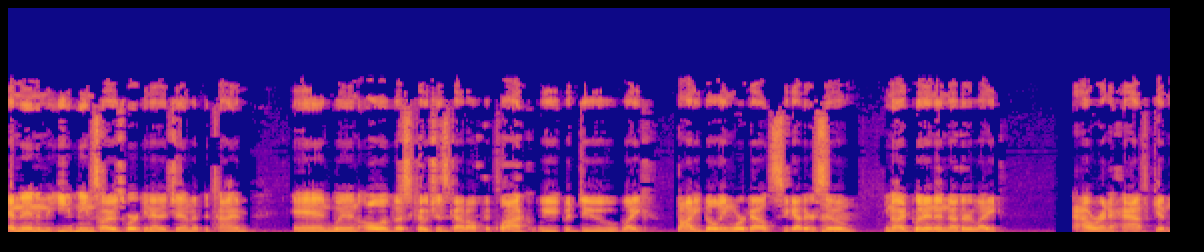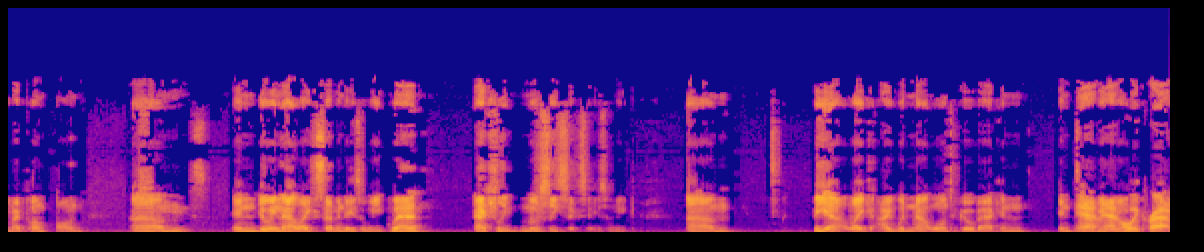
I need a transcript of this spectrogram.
and then in the evening, so I was working at a gym at the time, and when all of us coaches got off the clock, we would do like bodybuilding workouts together. So, mm-hmm. you know, I'd put in another like hour and a half getting my pump on. Um, and doing that like seven days a week. Well, actually, mostly six days a week. Um, but yeah, like I would not want to go back and and yeah, man, holy crap,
